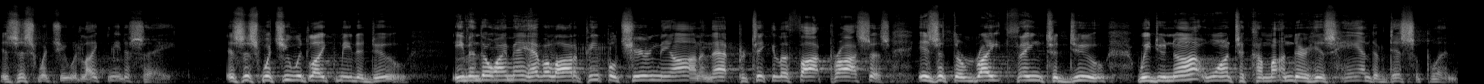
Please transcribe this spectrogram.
is this what you would like me to say? Is this what you would like me to do? Even though I may have a lot of people cheering me on in that particular thought process, is it the right thing to do? We do not want to come under his hand of discipline.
